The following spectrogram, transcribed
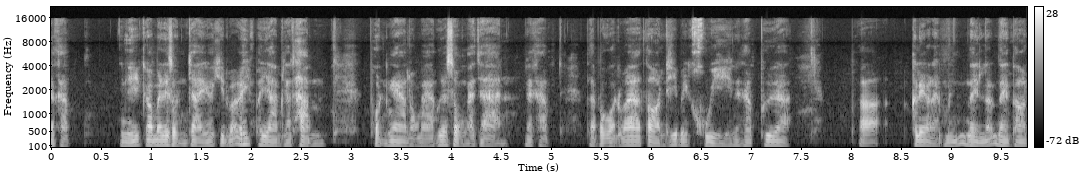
นะครับทีนี้ก็ไม่ได้สนใจก็คิดว่าเอ้ยพยายามจะทำผลงานออกมาเพื่อส่งอาจารย์นะครับ แต่ปรากฏว่าตอนที่ไปคุยนะครับ เพื่อเขาเรียกอะไรในในตอน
